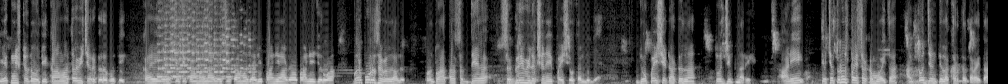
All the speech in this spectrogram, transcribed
एकनिष्ठता होती कामाचा विचार करत होते. काय रस्त्याची कामं नाल्याची कामं झाली पाणी आडवा पाणी जिरवा भरपूर सगळं झालं. परंतु आता सध्या सगळी विलक्षण हे पैसे चाललेली आहे. जो पैसे टाकल ना तो जिंकणार. आहे आणि त्याच्यातूनच पैसा कमवायचा आणि तोच जनतेला खर्च करायचा.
